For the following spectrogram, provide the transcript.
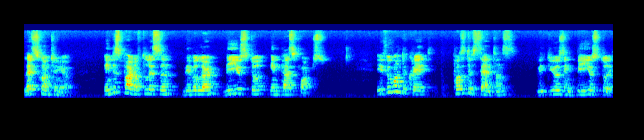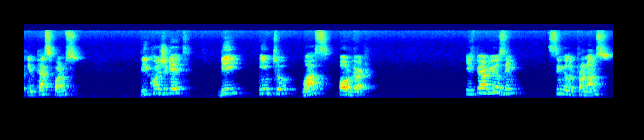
Let's continue. In this part of the lesson, we will learn be used to in past forms. If we want to create positive sentence with using be used to in past forms, we conjugate be into was or were. If we are using singular pronouns,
